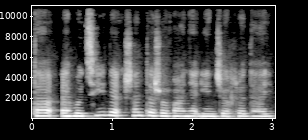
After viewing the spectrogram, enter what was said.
та емоційне шантажування інших людей.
